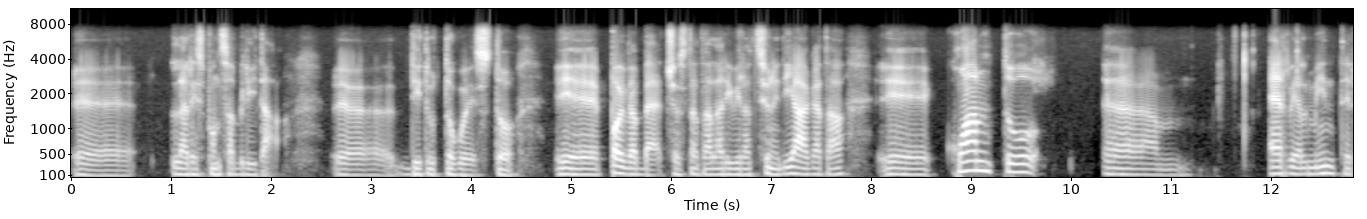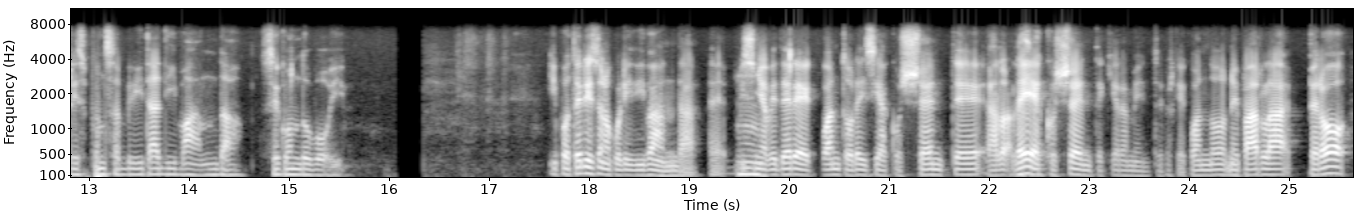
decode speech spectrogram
eh, la responsabilità eh, di tutto questo. E poi vabbè, c'è stata la rivelazione di Agatha. Quanto ehm, è realmente responsabilità di Wanda, secondo voi? I poteri sono quelli di Wanda, eh, bisogna mm. vedere quanto lei sia cosciente. Allora, lei esatto. è cosciente chiaramente, perché quando ne parla, però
